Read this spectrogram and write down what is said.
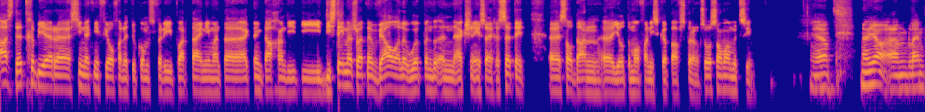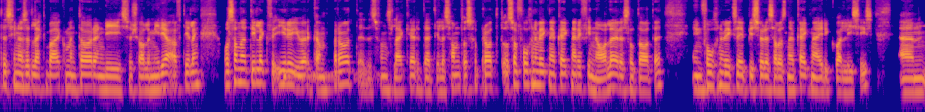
as dit gebeur uh, sien ek nie veel van 'n toekoms vir die party nie want uh, ek dink dan gaan die die die stemmers wat nou wel hulle hoop in, in Action SA gesit het uh, sal dan uh, heeltemal van die skip afspring. So ons sal maar moet sien. Ja. Nou ja, ehm um, bly om te sien as dit lekker baie kommentaar in die sosiale media afdeling. Ons sal natuurlik vir ure hieroor kan praat. Dit is vir ons lekker dat julle saam met ons gepraat het. Ons sal volgende week nou kyk na die finale resultate en volgende week se episode sal ons nou kyk na hierdie koalisies. Ehm um,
